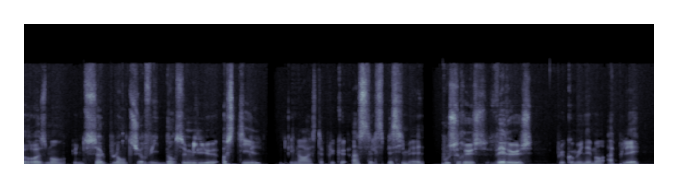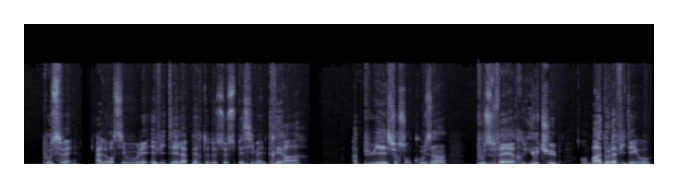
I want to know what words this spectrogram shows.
Heureusement, une seule plante survit dans ce milieu hostile. Il n'en reste plus qu'un seul spécimen, Pousserus verus, plus communément appelé pouce vert. Alors si vous voulez éviter la perte de ce spécimen très rare, appuyez sur son cousin pouce vert YouTube en bas de la vidéo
